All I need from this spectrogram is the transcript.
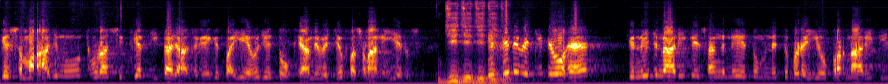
ਕਿ ਸਮਾਜ ਨੂੰ ਥੋੜਾ ਸਿੱਖਿਅਤ ਕੀਤਾ ਜਾ ਸਕੇ ਕਿ ਭਾਈ ਇਹੋ ਜਿਹੇ ਧੋਖਿਆਂ ਦੇ ਵਿੱਚ ਫਸਣਾ ਨਹੀਂ ਜੇ ਤੁਸੀਂ। ਜੀ ਜੀ ਜੀ ਜੀ ਇਸੇ ਦੇ ਵਿੱਚ ਹੀ ਤੇ ਉਹ ਹੈ ਕਿ ਨਿਜ ਨਾਰੀ ਕੇ ਸੰਗ ਨੇ ਤੁਮ ਨਿਤ ਬੜਈਓ ਪਰ ਨਾਰੀ ਕੀ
